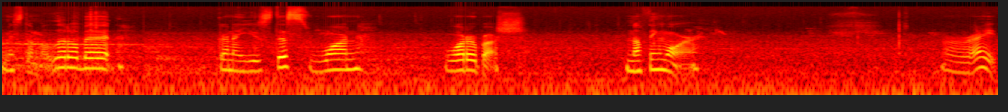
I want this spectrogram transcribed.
Missed them a little bit. Gonna use this one water brush nothing more. All right.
